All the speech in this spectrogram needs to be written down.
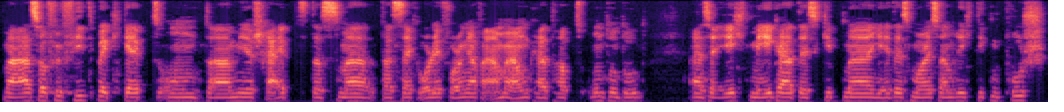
mir auch so viel Feedback gibt und äh, mir schreibt, dass man, dass euch alle Folgen auf einmal angehört habt und und und. Also echt mega, das gibt mir jedes Mal so einen richtigen Push.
